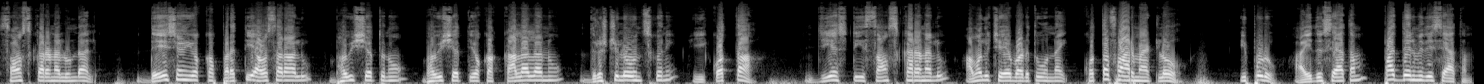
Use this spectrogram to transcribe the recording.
సంస్కరణలుండాలి. దేశం యొక్క ప్రతి అవసరాలు భవిష్యత్తును భవిష్యత్తు యొక్క కళలను దృష్టిలో ఉంచుకొని ఈ కొత్త జిఎస్టి సంస్కరణలు అమలు చేయబడుతూ ఉన్నాయి. కొత్త ఫార్మాట్లో ఇప్పుడు ఐదు శాతం పద్దెనిమిది శాతం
